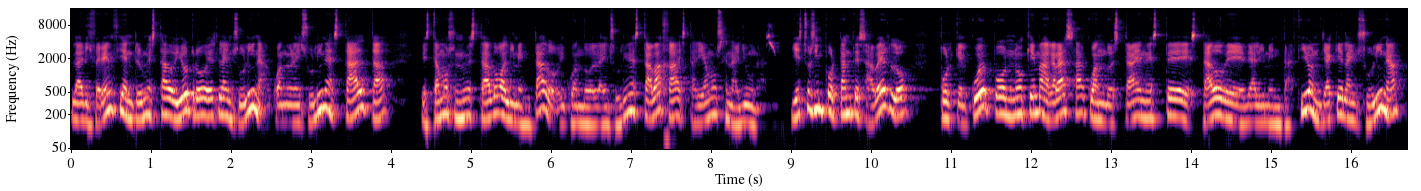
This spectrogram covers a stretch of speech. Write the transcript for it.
la diferencia entre un estado y otro es la insulina. Cuando la insulina está alta, estamos en un estado alimentado y cuando la insulina está baja, estaríamos en ayunas. Y esto es importante saberlo porque el cuerpo no quema grasa cuando está en este estado de, alimentación, ya que la insulina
